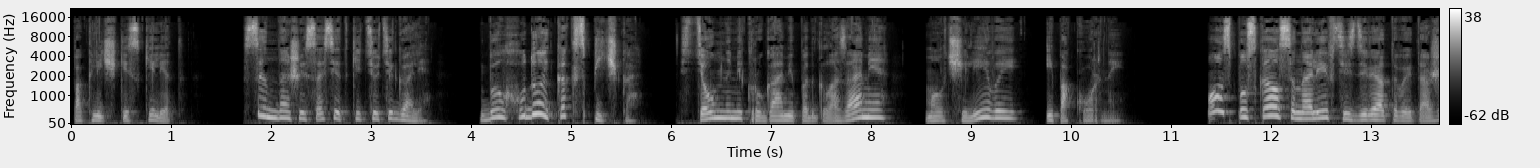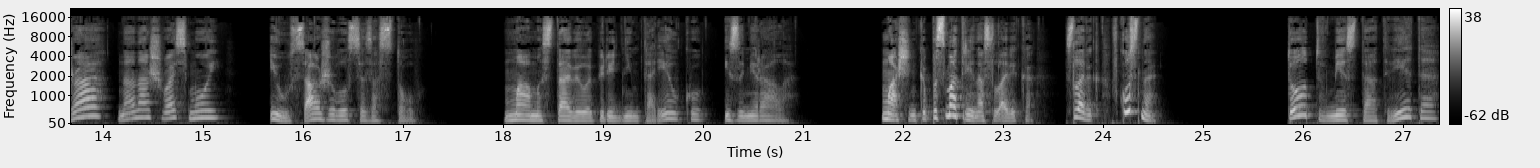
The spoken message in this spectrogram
по кличке Скелет сын нашей соседки тети Гали, был худой, как спичка, с темными кругами под глазами, молчаливый и покорный. Он спускался на лифте с девятого этажа на наш восьмой и усаживался за стол. Мама ставила перед ним тарелку и замирала. «Машенька, посмотри на Славика! Славик, вкусно?» Тот вместо ответа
